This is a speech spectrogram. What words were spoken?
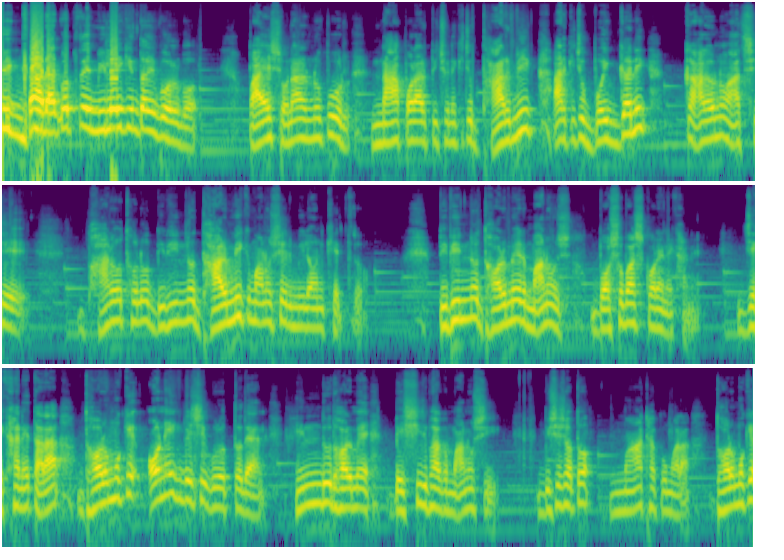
বিজ্ঞান একত্রে মিলেই কিন্তু আমি বলব। পায়ে সোনার নূপুর, না পড়ার পিছনে কিছু ধার্মিক আর কিছু বৈজ্ঞানিক কারণও আছে। ভারত হলো বিভিন্ন ধার্মিক মানুষের মিলন ক্ষেত্র। বিভিন্ন ধর্মের মানুষ বসবাস করেন এখানে, যেখানে তারা ধর্মকে অনেক বেশি গুরুত্ব দেন। হিন্দু ধর্মে বেশিরভাগ মানুষই বিশেষত মা ঠাকুমারা ধর্মকে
